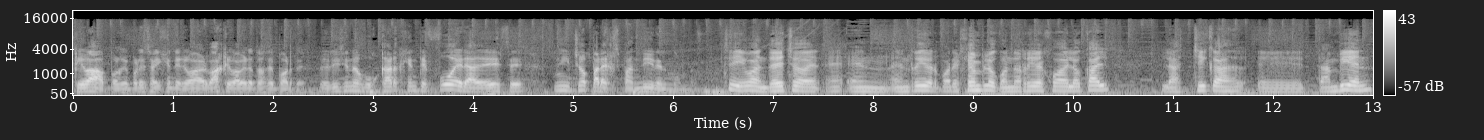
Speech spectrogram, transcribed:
que va, porque por eso hay gente que va a ver básquet y va a ver otros deportes. Lo que estoy diciendo es buscar gente fuera de ese nicho para expandir el mundo. Sí, bueno, de hecho en, en- en River, por ejemplo, cuando River juega de local, las chicas eh, también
